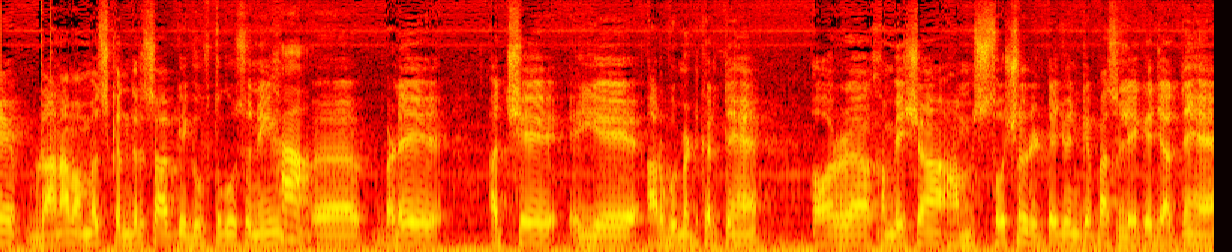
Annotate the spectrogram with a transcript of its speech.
राना मोहम्मद सिकंदर साहब की गुफ्तु सुनी। हाँ। बड़े अच्छे ये आर्गूमेंट करते हैं और हमेशा हम सोशल रिटेज इनके पास लेके जाते हैं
